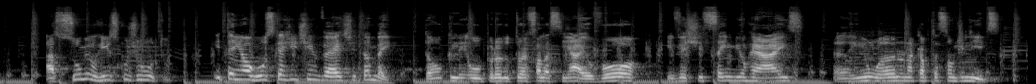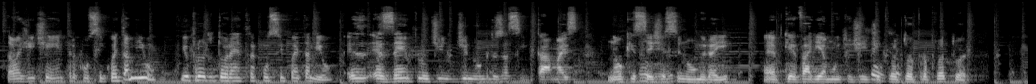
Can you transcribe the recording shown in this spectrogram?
assume o risco junto. E tem alguns que a gente investe também. Então o, o produtor fala assim: ah, eu vou investir 100 mil reais uh, em um ano na captação de leads. Então a gente entra com 50 mil e o produtor entra com 50 mil. exemplo de, de números assim, tá? Mas não que seja uhum. esse número aí, é porque varia muito de, de produtor para produtor.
